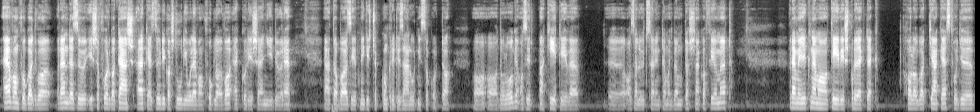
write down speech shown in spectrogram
el van fogadva, rendező és a forgatás elkezdődik, a stúdió le van foglalva ekkor és ennyi időre. Általában azért mégiscsak konkrétizálódni szokott a, a, a dolog. Azért már két éve azelőtt szerintem, hogy bemutassák a filmet. Reméljük nem a tévés projektek halogatják ezt, hogy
